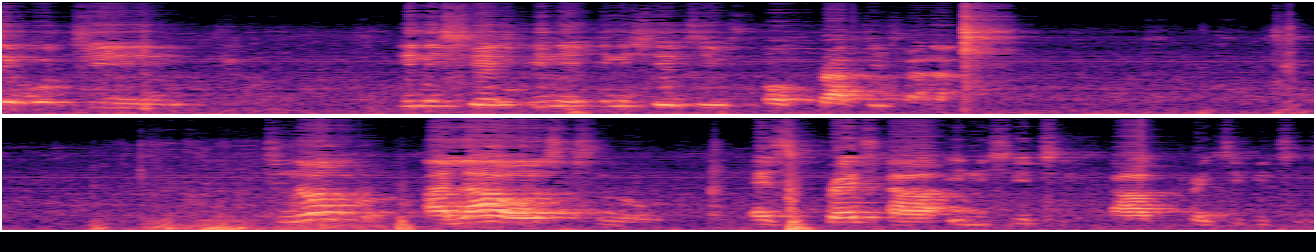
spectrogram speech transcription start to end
stimulates the initiate, in, initiative of practitioners to not allow us to express our initiative, our creativity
